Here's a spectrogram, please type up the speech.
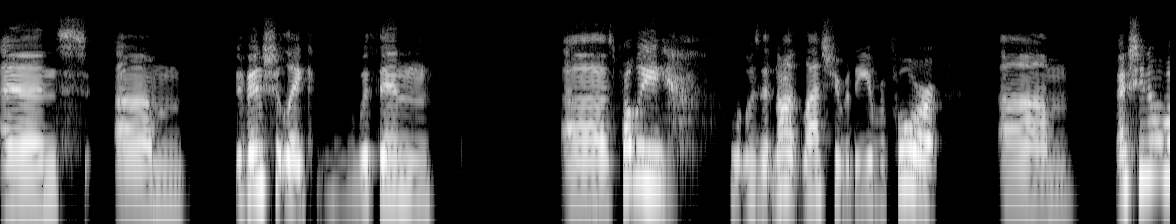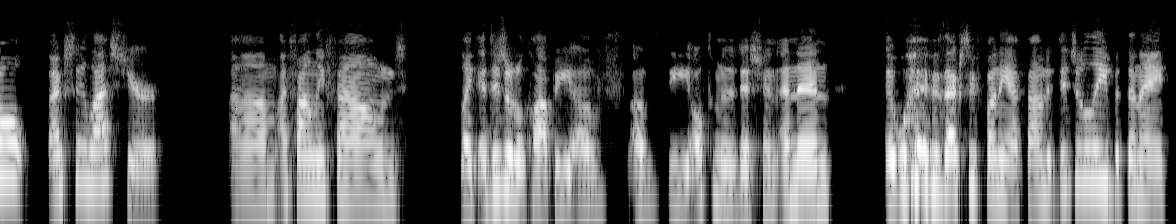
and um, eventually, like within, uh, it's probably what was it? Not last year, but the year before. Um, actually, no, well, actually last year, um, I finally found like a digital copy of of the Ultimate Edition, and then it, it was actually funny. I found it digitally, but then I,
